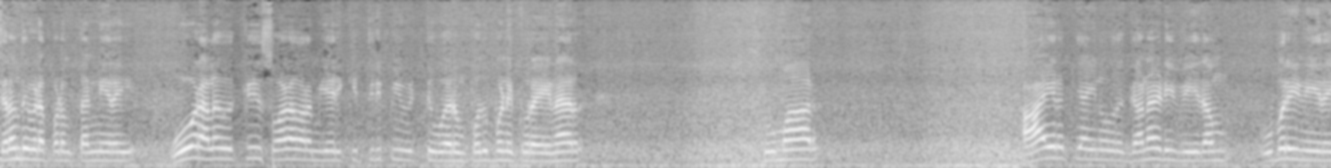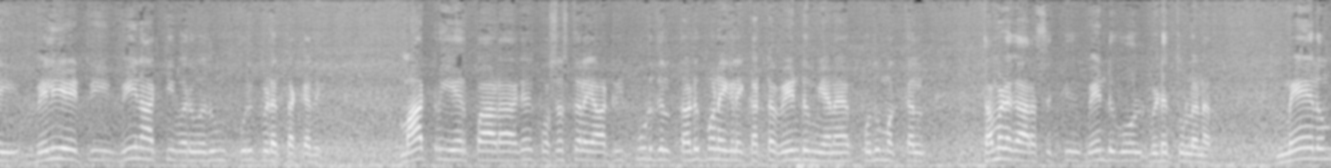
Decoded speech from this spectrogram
திறந்துவிடப்படும் தண்ணீரை ஓரளவுக்கு சோழவரம் ஏரிக்கு திருப்பி விட்டு வரும் பொதுப்பணித்துறையினர் சுமார் ஆயிரத்தி ஐநூறு கன அடி வீதம் உபரி நீரை வெளியேற்றி வீணாக்கி வருவதும் குறிப்பிடத்தக்கது. மாற்று ஏற்பாடாக கொசஸ்தலை ஆற்றில் கூடுதல் தடுப்பணைகளை கட்ட வேண்டும் என பொதுமக்கள் தமிழக அரசுக்கு வேண்டுகோள் விடுத்துள்ளனர். மேலும்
